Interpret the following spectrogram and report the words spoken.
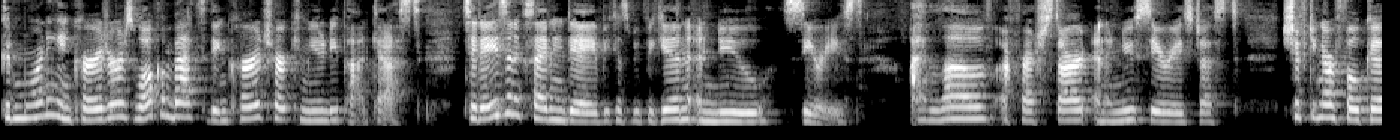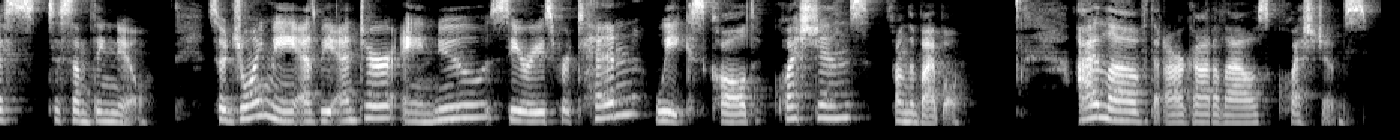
Good morning, encouragers. Welcome back to the Encourage Her Community Podcast. Today's an exciting day because we begin a new series. I love a fresh start and a new series, just shifting our focus to something new. So join me as we enter a new series for 10 weeks called Questions from the Bible. I love that our God allows questions.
